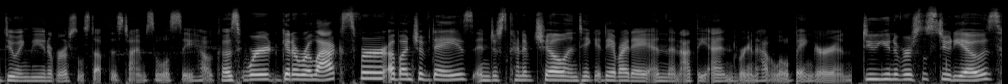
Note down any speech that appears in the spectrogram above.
doing the Universal stuff this time, so we'll see how it goes. We're gonna relax for a bunch of days and just kind of chill and take it day by day, and then at the end we're gonna have a little banger and do Universal Studios.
